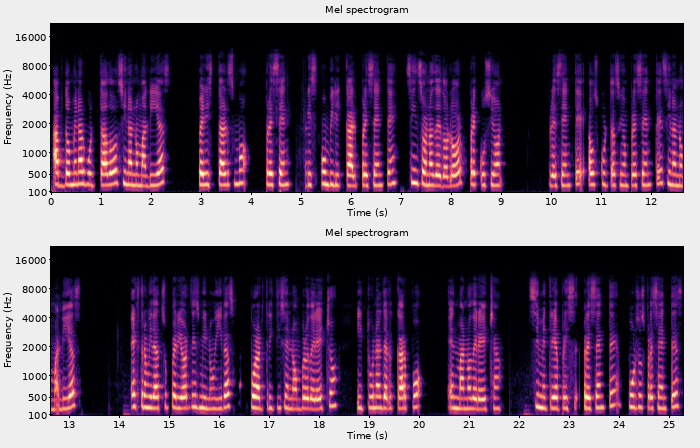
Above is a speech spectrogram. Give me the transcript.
Abdomen abultado sin anomalías, peristalsmo presente, umbilical presente, sin zonas de dolor, precusión presente, auscultación presente, sin anomalías, extremidad superior disminuidas por artritis en hombro derecho y túnel del carpo en mano derecha, simetría presente, pulsos presentes,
